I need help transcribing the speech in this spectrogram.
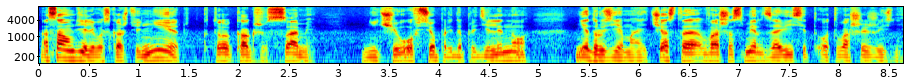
на самом деле вы скажете, нет, кто, как же, сами, ничего, все предопределено. Нет, друзья мои, часто ваша смерть зависит от вашей жизни.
